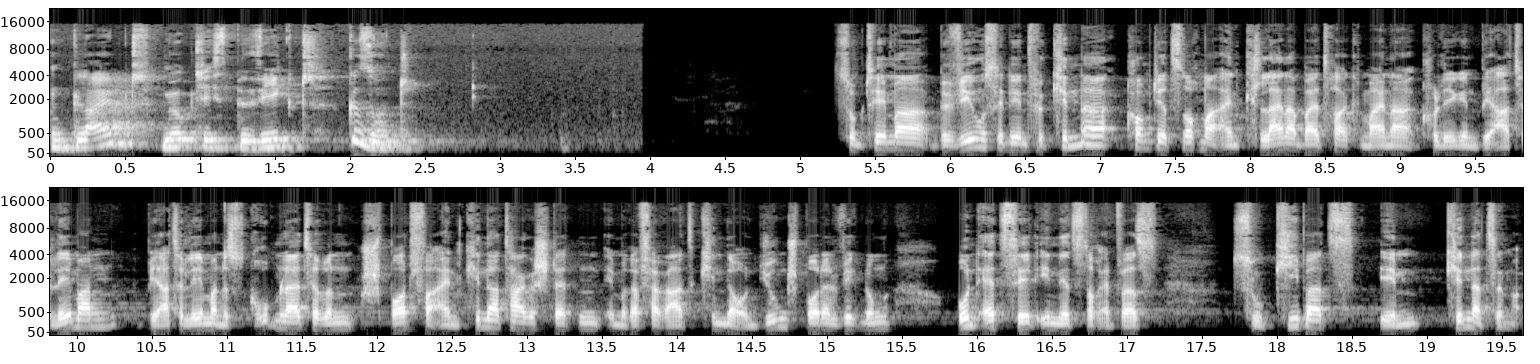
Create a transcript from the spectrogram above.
und bleibt möglichst bewegt gesund. Zum Thema Bewegungsideen für Kinder kommt jetzt nochmal ein kleiner Beitrag meiner Kollegin Beate Lehmann. Beate Lehmann ist Gruppenleiterin Sportverein Kindertagesstätten im Referat Kinder- und Jugendsportentwicklung und erzählt Ihnen jetzt noch etwas zu Kibatz im Kinderzimmer.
